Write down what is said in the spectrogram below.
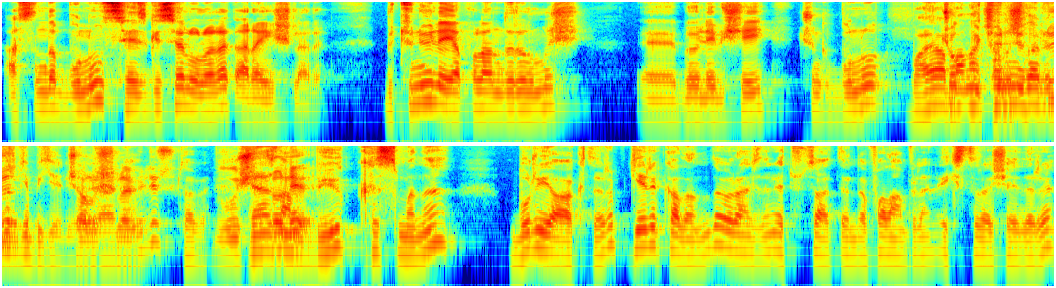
aslında bunun sezgisel olarak arayışları. Bütünüyle yapılandırılmış e, böyle bir şey. Çünkü bunu Bayağı çok bana çalışılabilir gibi geliyor. Çalışılabilir. Yani. Tabii. Bu işin en azından sonu büyük kısmını buraya aktarıp geri kalanını da öğrencilerin etüt saatlerinde falan filan ekstra şeyleri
